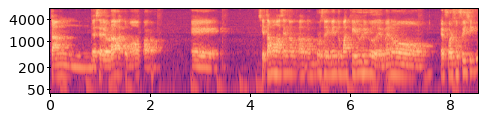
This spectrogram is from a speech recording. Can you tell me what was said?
tan descerebradas como ahora, ¿no? Eh, si estamos haciendo un procedimiento más quirúrgico de menos esfuerzo físico,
